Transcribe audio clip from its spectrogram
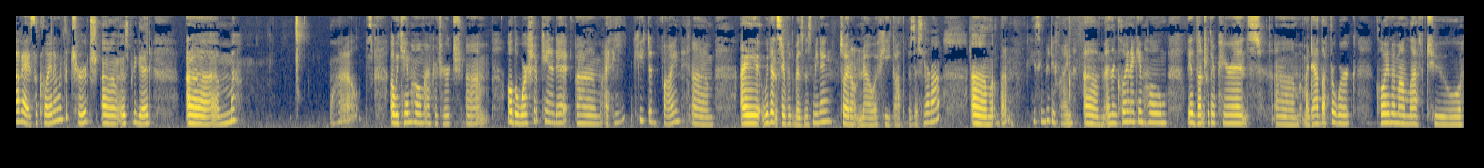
Okay, so Chloe and I went to church. Um, it was pretty good. Um, what else? Oh, we came home after church. Um, oh, the worship candidate, um, I think he did fine. Um, I, we didn't stay for the business meeting, so I don't know if he got the position or not. Um, but he seemed to do fine. Um, and then Chloe and I came home. We had lunch with our parents. Um, my dad left for work. Chloe and my mom left to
